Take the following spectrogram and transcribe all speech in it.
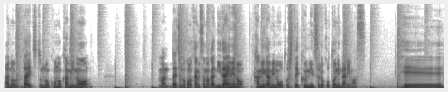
あの大地とのこの神の、まあ、大地とのこの神様が2代目の神々の王として君臨することになります。うへ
